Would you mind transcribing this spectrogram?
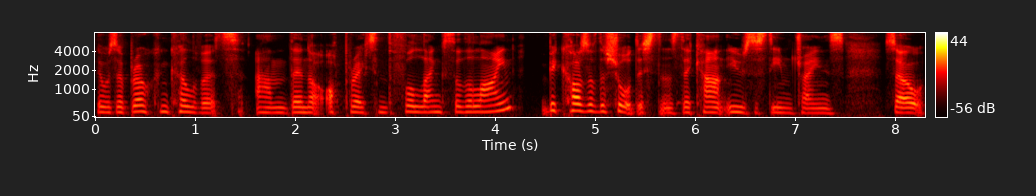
there was a broken culvert and they're not operating the full length of the line. Because of the short distance, they can't use the steam trains. So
